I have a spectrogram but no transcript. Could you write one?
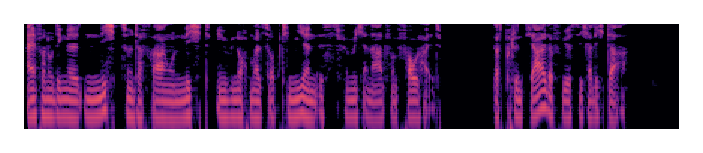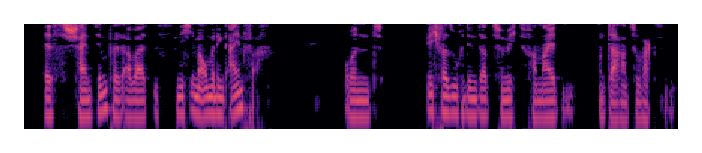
Einfach nur Dinge nicht zu hinterfragen und nicht irgendwie nochmal zu optimieren, ist für mich eine Art von Faulheit. Das Potenzial dafür ist sicherlich da. Es scheint simpel, aber es ist nicht immer unbedingt einfach. Und ich versuche den Satz für mich zu vermeiden und daran zu wachsen.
